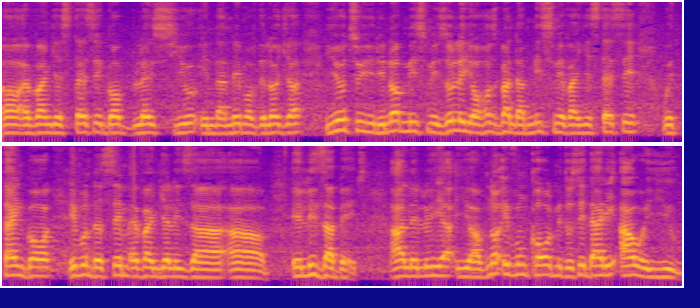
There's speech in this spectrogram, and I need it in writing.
Uh, Evangelist Tessie, God bless you in the name of the Lord. You too, you did not miss me. It's only your husband that missed me, Evangelist Tessie. We thank God. Even the same evangelist, uh, uh, Elizabeth. Hallelujah. You have not even called me to say, Daddy, how are you?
